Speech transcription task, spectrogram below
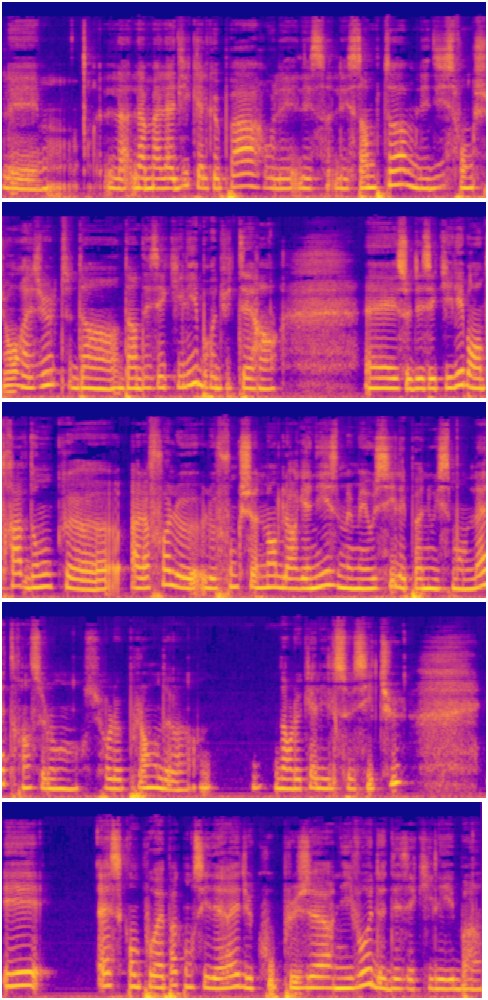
les, la, maladie quelque part ou les, les, les symptômes, les dysfonctions résultent d'un déséquilibre du terrain. Et ce déséquilibre entrave donc euh, à la fois le, le fonctionnement de l'organisme, mais aussi l'épanouissement de l'être, hein, selon sur le plan de, dans lequel il se situe. Et est-ce qu'on pourrait pas considérer du coup plusieurs niveaux de déséquilibre?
